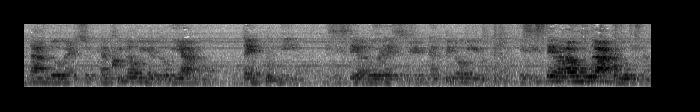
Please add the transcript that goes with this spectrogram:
andando verso il Campidoglio troviamo tempo lì esisteva dove adesso c'è il Campidoglio, esisteva l'auraculum,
